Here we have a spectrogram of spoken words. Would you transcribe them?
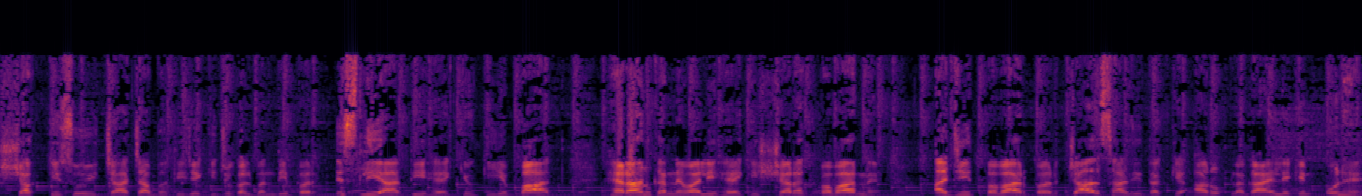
शक की सुई चाचा भतीजे की जुगलबंदी पर इसलिए आती है क्योंकि ये बात हैरान करने वाली है कि शरद पवार ने अजीत पवार पर जालसाजी तक के आरोप लगाए, लेकिन उन्हें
